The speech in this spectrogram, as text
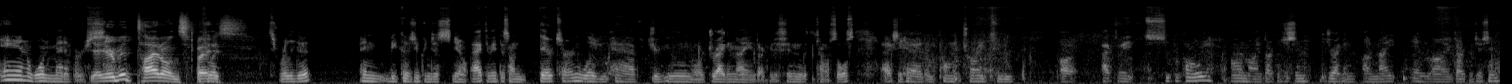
And one Metaverse. Yeah, you're a bit tight on feel like- space. It's really good. And because you can just, you know, activate this on their turn while you have Dragoon or Dragon Knight in Dark Magician with Eternal Souls. I actually had an opponent try to uh, activate Super Poly on my Dark Magician, the Dragon uh, Knight, in my Dark Magician.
